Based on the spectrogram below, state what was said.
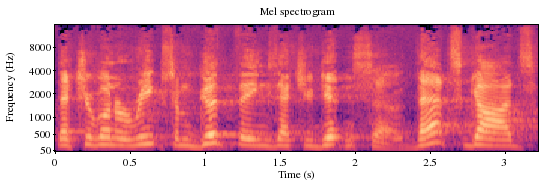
that you're going to reap some good things that you didn't sow. That's God's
